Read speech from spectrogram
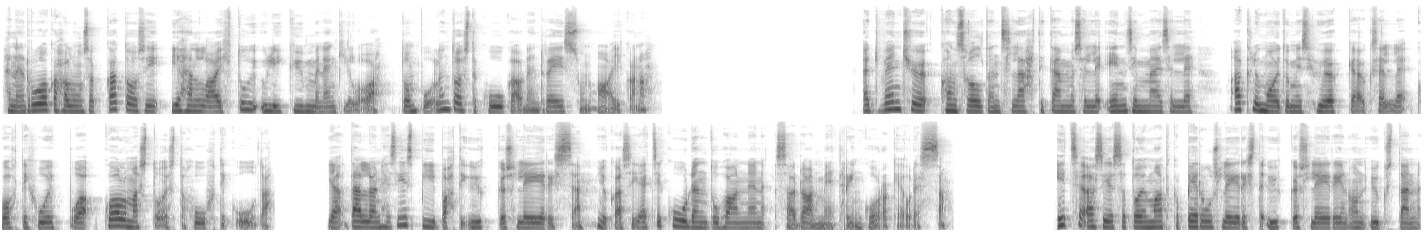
hänen ruokahalunsa katosi ja hän laihtui yli 10 kiloa tuon puolentoista kuukauden reissun aikana. Adventure Consultants lähti tämmöiselle ensimmäiselle akklymoitumishyökkäykselle kohti huippua 13. huhtikuuta. Ja tällöin he siis piipahti ykkösleirissä, joka sijaitsi 6100 metrin korkeudessa. Itse asiassa toi matka perusleiristä ykkösleiriin on yksi tämän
